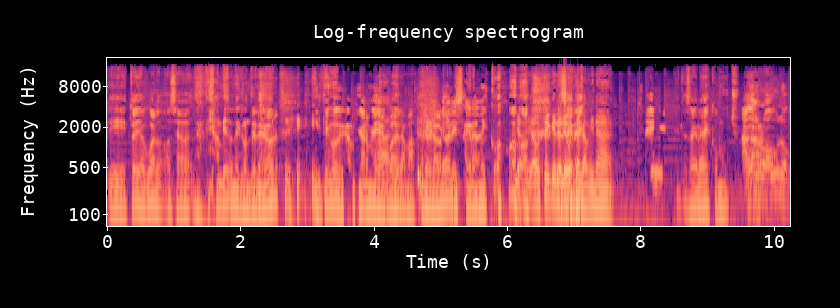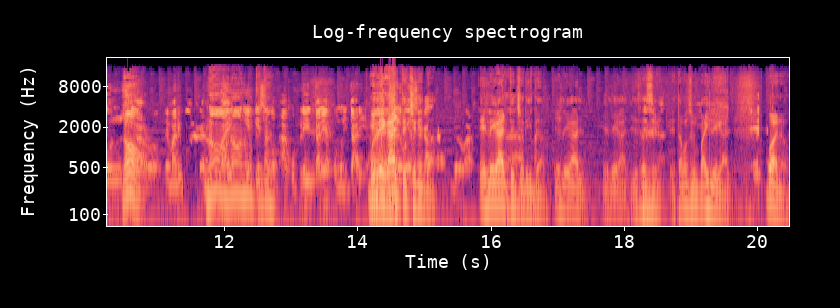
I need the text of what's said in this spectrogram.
eh, estoy de acuerdo. O sea, cambiaron el contenedor y tengo que caminar media Ah, cuadra más. Pero la verdad les agradezco. Y a, y a usted que no Les le gusta caminar. sí, Les agradezco mucho. Agarro a uno con un No. cigarro de marihuana No, Uruguay no, no, y empieza no. a cumplir tareas comunitarias. Es legal, Techerita. Es legal, Ah, Techerita. Es legal. Es legal. Es Es así. legal. Estamos en un país legal. Bueno,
